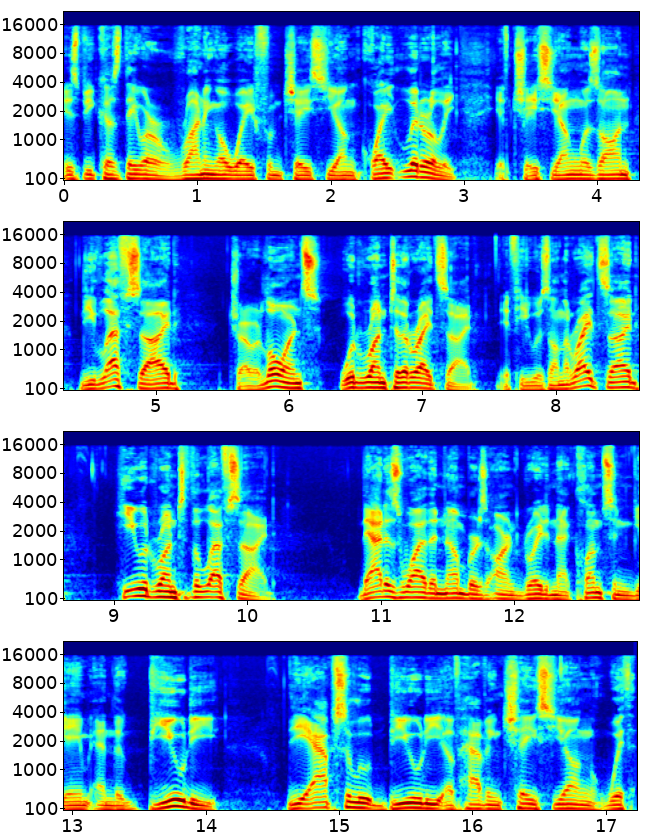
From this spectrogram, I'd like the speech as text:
is because they were running away from Chase Young quite literally. If Chase Young was on the left side, Trevor Lawrence would run to the right side. If he was on the right side, he would run to the left side. That is why the numbers aren't great in that Clemson game. And the beauty, the absolute beauty of having Chase Young with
